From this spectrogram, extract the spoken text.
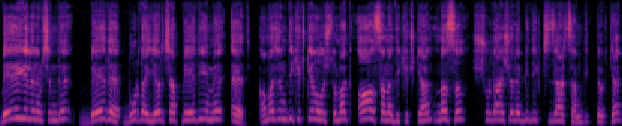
B'ye gelelim şimdi. B de burada yarıçap B değil mi? Evet. Amacım dik üçgen oluşturmak. Al sana dik üçgen. Nasıl? Şuradan şöyle bir dik çizersem dikdörtgen.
